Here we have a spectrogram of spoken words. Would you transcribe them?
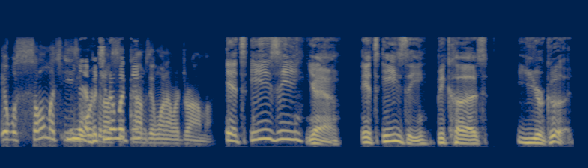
It was so much easier Yeah, but working you know on what, dude? sitcoms than one hour drama. It's easy. Yeah, it's easy because you're good.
